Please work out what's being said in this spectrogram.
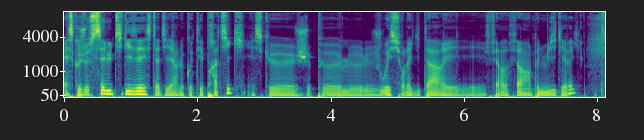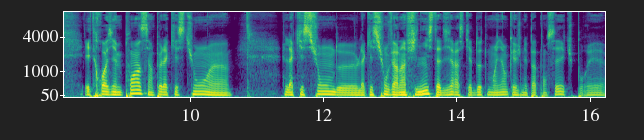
Est-ce que je sais l'utiliser, c'est-à-dire le côté pratique? Est-ce que je peux le, jouer sur la guitare et faire, faire un peu de musique avec? Et troisième point, c'est un peu la question, euh, la question de la question vers l'infini, c'est-à-dire est-ce qu'il y a d'autres moyens auxquels je n'ai pas pensé et que je pourrais,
